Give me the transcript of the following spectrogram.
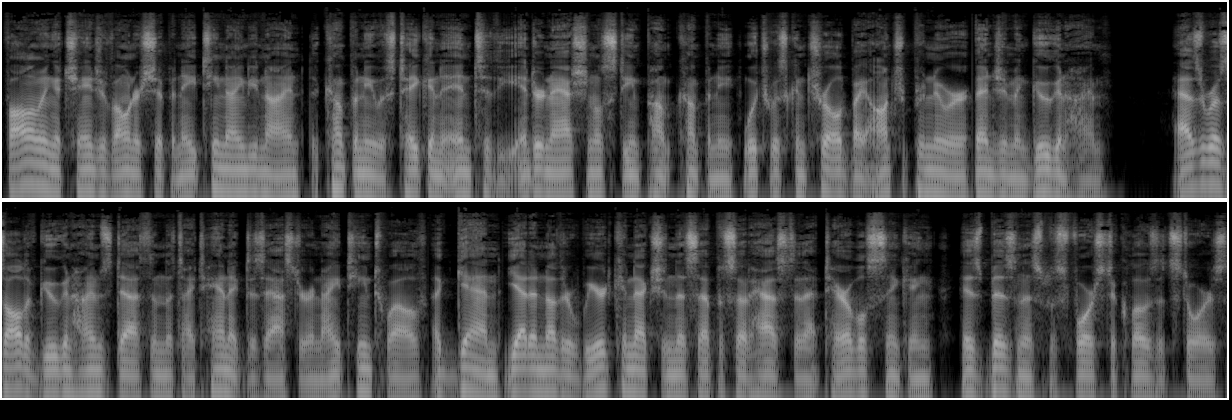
Following a change of ownership in 1899, the company was taken into the International Steam Pump Company, which was controlled by entrepreneur Benjamin Guggenheim. As a result of Guggenheim's death in the Titanic disaster in 1912, again, yet another weird connection this episode has to that terrible sinking, his business was forced to close its doors.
